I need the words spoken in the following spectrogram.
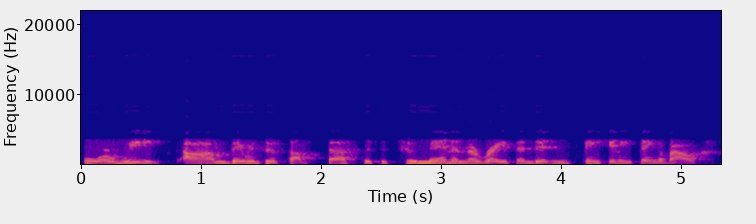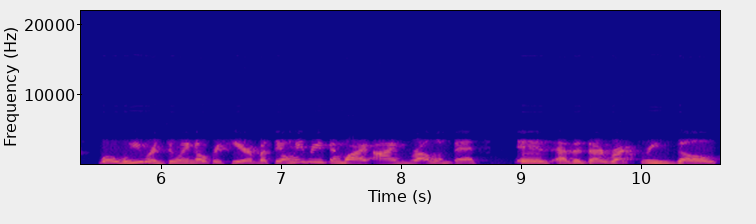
four weeks. Um, they were just obsessed with the two men in the race and didn't think anything about what we were doing over here. But the only reason why I'm relevant is as a direct result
